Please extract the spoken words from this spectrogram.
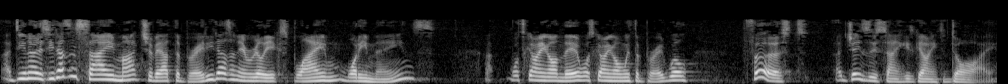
Uh, do you notice he doesn't say much about the bread? He doesn't really explain what he means. Uh, what's going on there? What's going on with the bread? Well, first, uh, Jesus is saying he's going to die.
